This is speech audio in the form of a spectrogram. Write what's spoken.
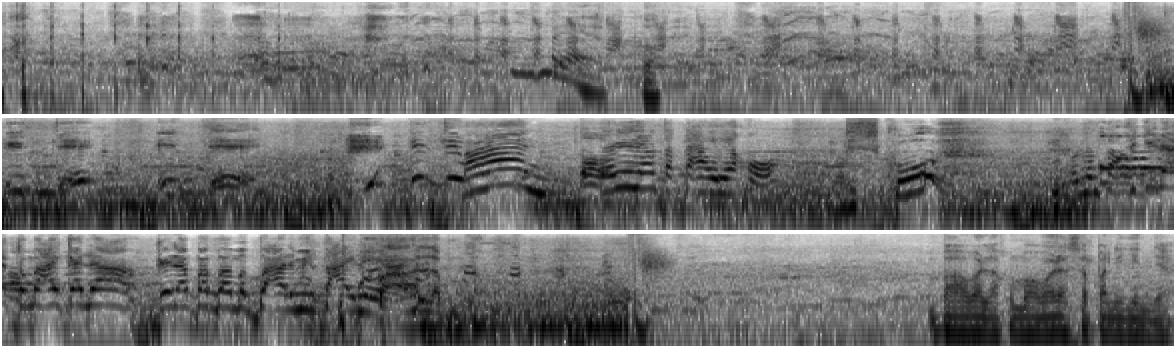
mukha. Ay, ko. Man, sa'yo lang tatay ako. Diyos ko. Walang tao. Sige na, tumakay ka na. Kailan pa ba magpaalam yung tayo na yan? Paalam daw. Bawal ako mawala sa paningin niya.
